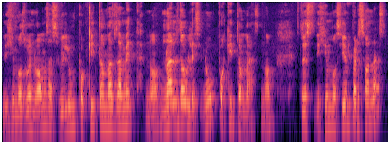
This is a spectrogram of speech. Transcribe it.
y dijimos, bueno, vamos a subirle un poquito más la meta, ¿no? No al doble, sino un poquito más, ¿no? Entonces dijimos 100 personas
